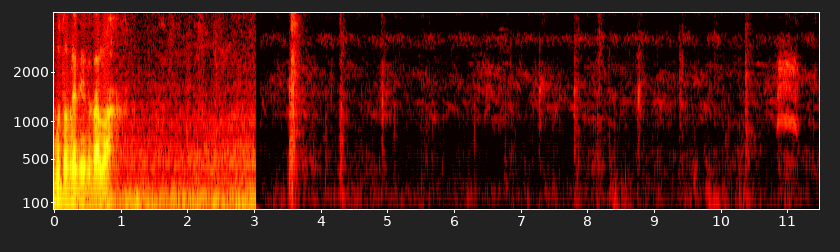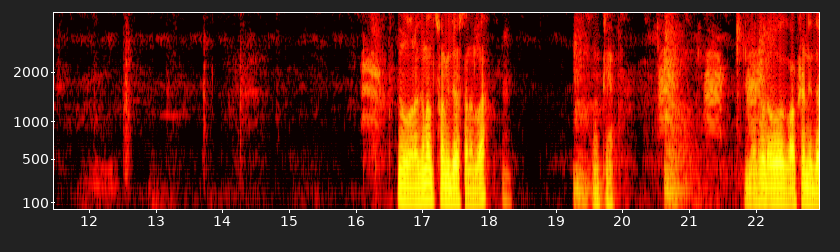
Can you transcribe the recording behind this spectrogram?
ಭೂತ ಪ್ರೇತ ಇರುತ್ತಲ್ವಾ? ಇದು ರಂಗನಾಥ ಸ್ವಾಮಿ ದೇವಸ್ಥಾನ ಅಲ್ವಾ? ಓಕೆ ಮೇಲ್ಗಡೆ ಹೋಗೋಕೆ ಆಪ್ಷನ್ ಇದೆ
